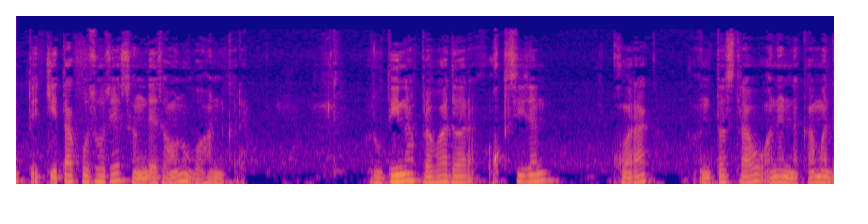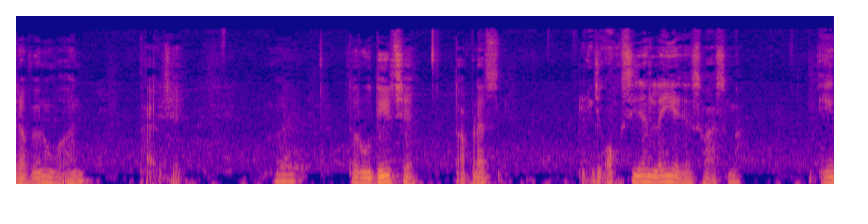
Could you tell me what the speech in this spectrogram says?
તો ચેતાકોષો છે, સંદેશાઓનું વહન કરે. રુધિરના પ્રવાહ દ્વારા ઓક્સિજન, ખોરાક, અંતઃસ્ત્રાવો અને નકામા દ્રવ્યોનું વહન થાય છે? તો રુધિર છે, તો આપણા જે ઓક્સિજન લઈએ છીએ શ્વાસમાં, એ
